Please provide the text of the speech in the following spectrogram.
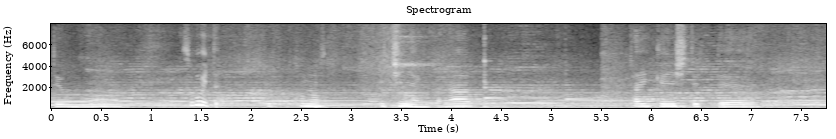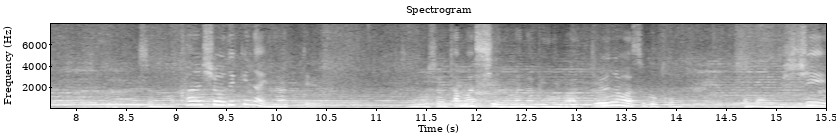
ていうのをすごいこの1年かな体験しててその干渉できないなっていうそのその魂の学びにはっていうのはすごく思うし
